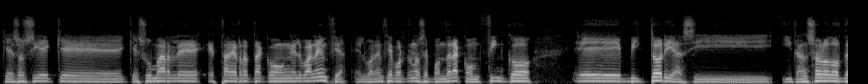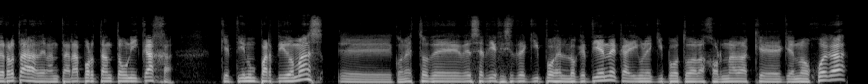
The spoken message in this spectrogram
que eso sí hay que, que sumarle esta derrota con el Valencia. El Valencia, por tanto, se pondrá con cinco eh, victorias y, y tan solo dos derrotas, adelantará, por tanto, a Unicaja que tiene un partido más, eh, con esto de, ser 17 equipos en lo que tiene, que hay un equipo todas las jornadas que, no juega.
